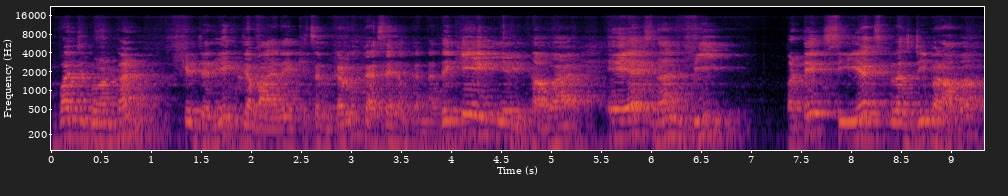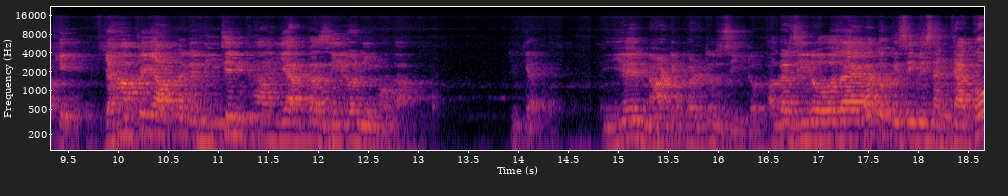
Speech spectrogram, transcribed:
वज्र गुणनखंड के ज़रिए जब आए रेखित समीकरण को कैसे हल करना देखिए, एक ये लिखा हुआ है ए एक्स धन बी बटे सी एक्स प्लस डी बराबर के यहाँ पे आपका जो नीचे लिखा है, ये आपका ज़ीरो नहीं होगा। ठीक है? ये नॉट इक्वल टू ज़ीरो अगर ज़ीरो हो जाएगा तो किसी भी संख्या को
